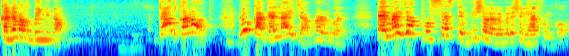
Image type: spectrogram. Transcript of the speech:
can never bring you down. Doubt cannot. Look at Elijah very well. Elijah possessed the vision and revelation he had from God.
